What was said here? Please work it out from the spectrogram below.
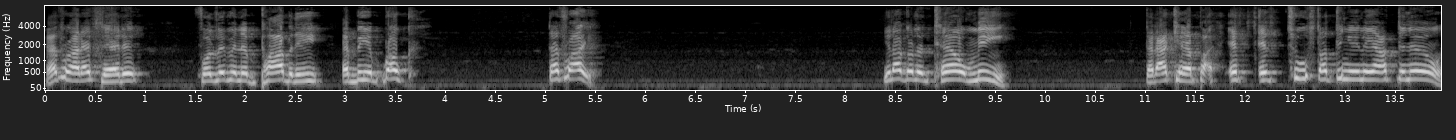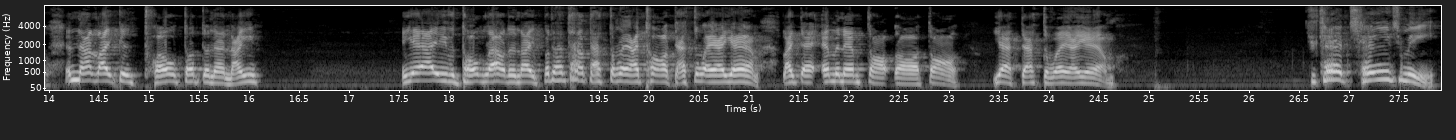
That's right, I said it. For living in poverty and being broke. That's right. You're not gonna tell me that I can't. It's it's two something in the afternoon, and not like it's twelve something at night. Yeah, I even talk loud at night, but that's how, that's the way I talk. That's the way I am. Like that Eminem talk, uh, song. Yeah, that's the way I am. You can't change me.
